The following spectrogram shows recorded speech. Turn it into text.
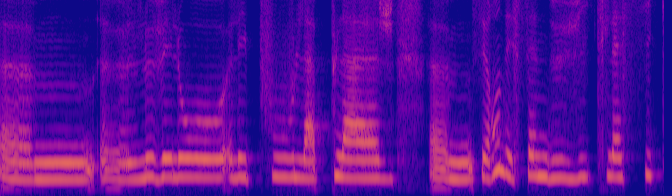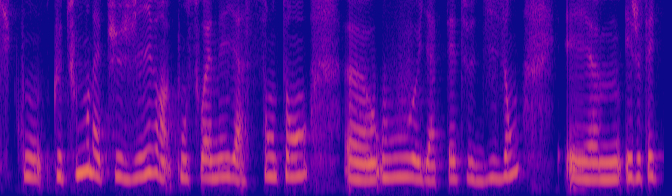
euh, euh, le vélo, les poules, la plage. c'est vraiment des scènes de vie classiques que tout le monde a pu vivre, qu'on soit né il y a 100 ans ou il y a peut-être 10 ans. Et, euh, et j'essaie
